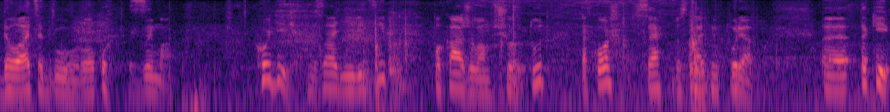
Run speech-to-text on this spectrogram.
22 року зима. Ходіть в задній відсік, покажу вам, що тут також все достатньо в порядку. Е, такий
